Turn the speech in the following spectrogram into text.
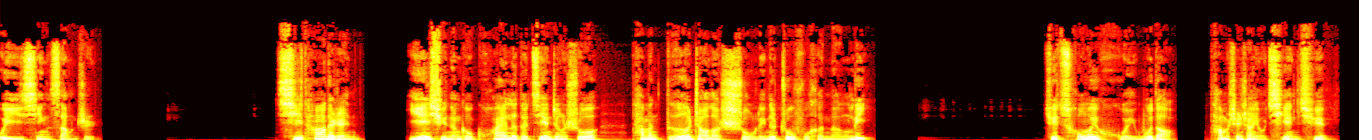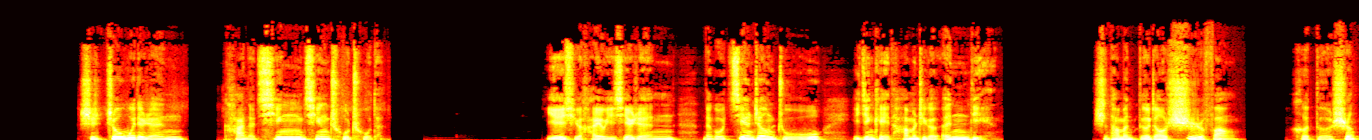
灰心丧志，其他的人也许能够快乐的见证说，他们得着了属灵的祝福和能力，却从未悔悟到他们身上有欠缺，是周围的人看得清清楚楚的。也许还有一些人能够见证主已经给他们这个恩典，使他们得着释放和得胜。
